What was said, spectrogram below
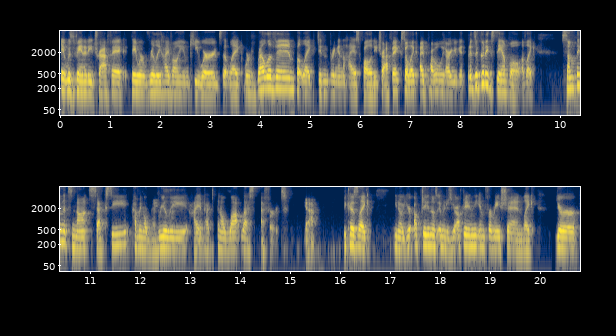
it was vanity traffic. They were really high volume keywords that like were relevant, but like didn't bring in the highest quality traffic. So like I'd probably argue against, but it's a good example of like something that's not sexy having a really high impact and a lot less effort. Yeah. Because like, you know, you're updating those images, you're updating the information, like you're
